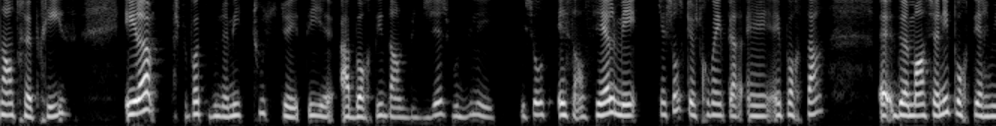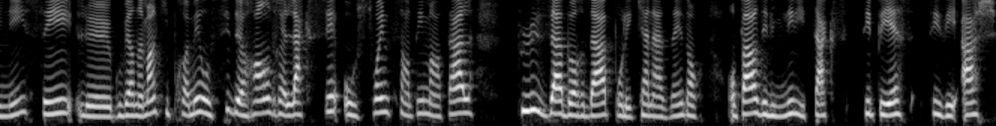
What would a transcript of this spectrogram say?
entreprises. Et là, je peux pas vous nommer tout ce qui a été euh, abordé dans le budget, je vous dis les, choses essentielles, mais quelque chose que je trouve important, de mentionner pour terminer, c'est le gouvernement qui promet aussi de rendre l'accès aux soins de santé mentale plus abordable pour les Canadiens. Donc, on parle d'éliminer les taxes TPS, TVH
